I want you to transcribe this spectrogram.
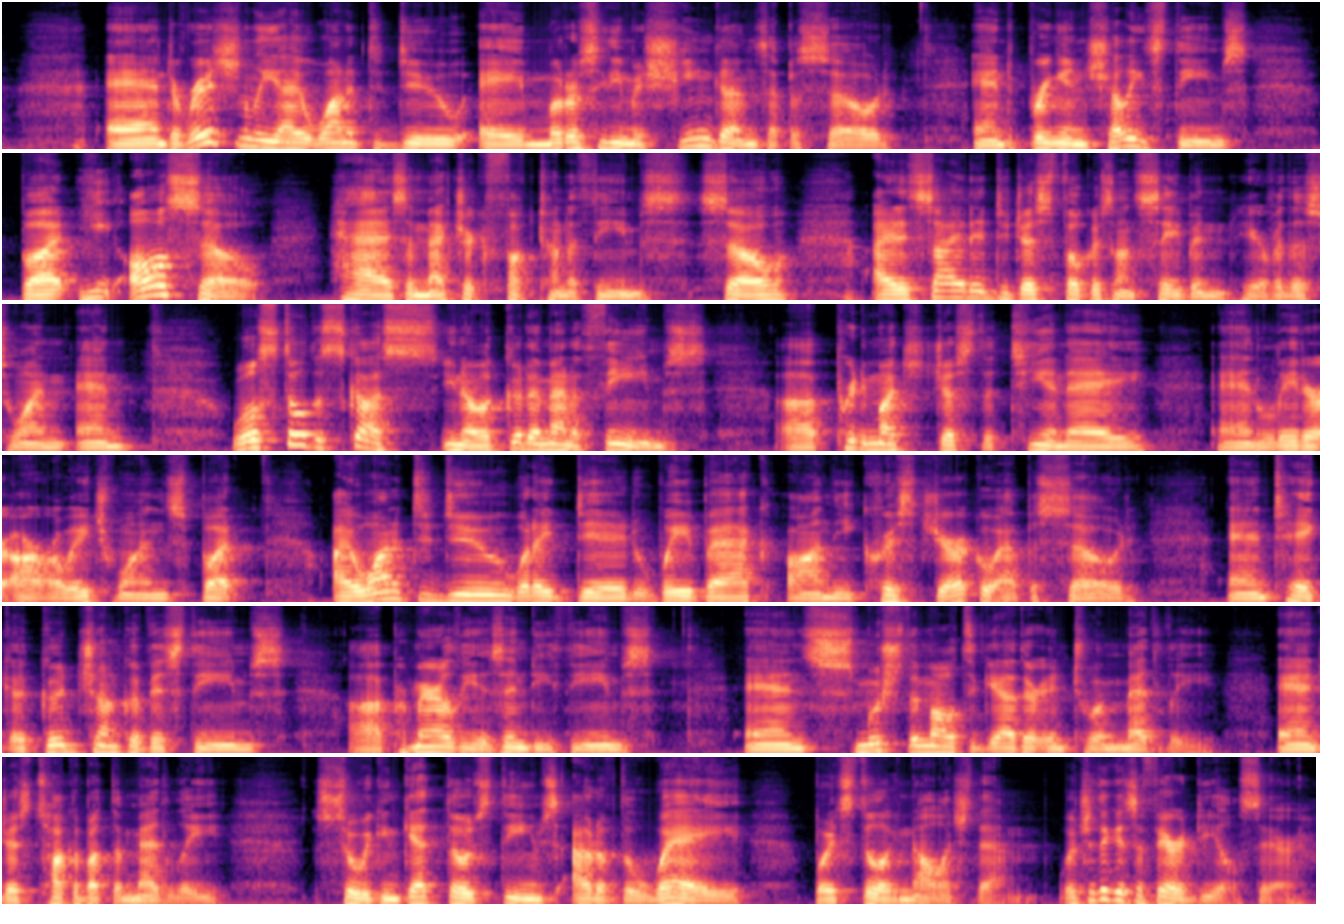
And originally, I wanted to do a Motor City Machine Guns episode and bring in Shelley's themes, but he also has a metric fuck ton of themes. So I decided to just focus on Sabin here for this one, and we'll still discuss, you know, a good amount of themes, uh, pretty much just the TNA and later ROH ones, but I wanted to do what I did way back on the Chris Jericho episode and take a good chunk of his themes, uh, primarily his indie themes, and smoosh them all together into a medley and just talk about the medley so we can get those themes out of the way but still acknowledge them, which I think is a fair deal, Sarah.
